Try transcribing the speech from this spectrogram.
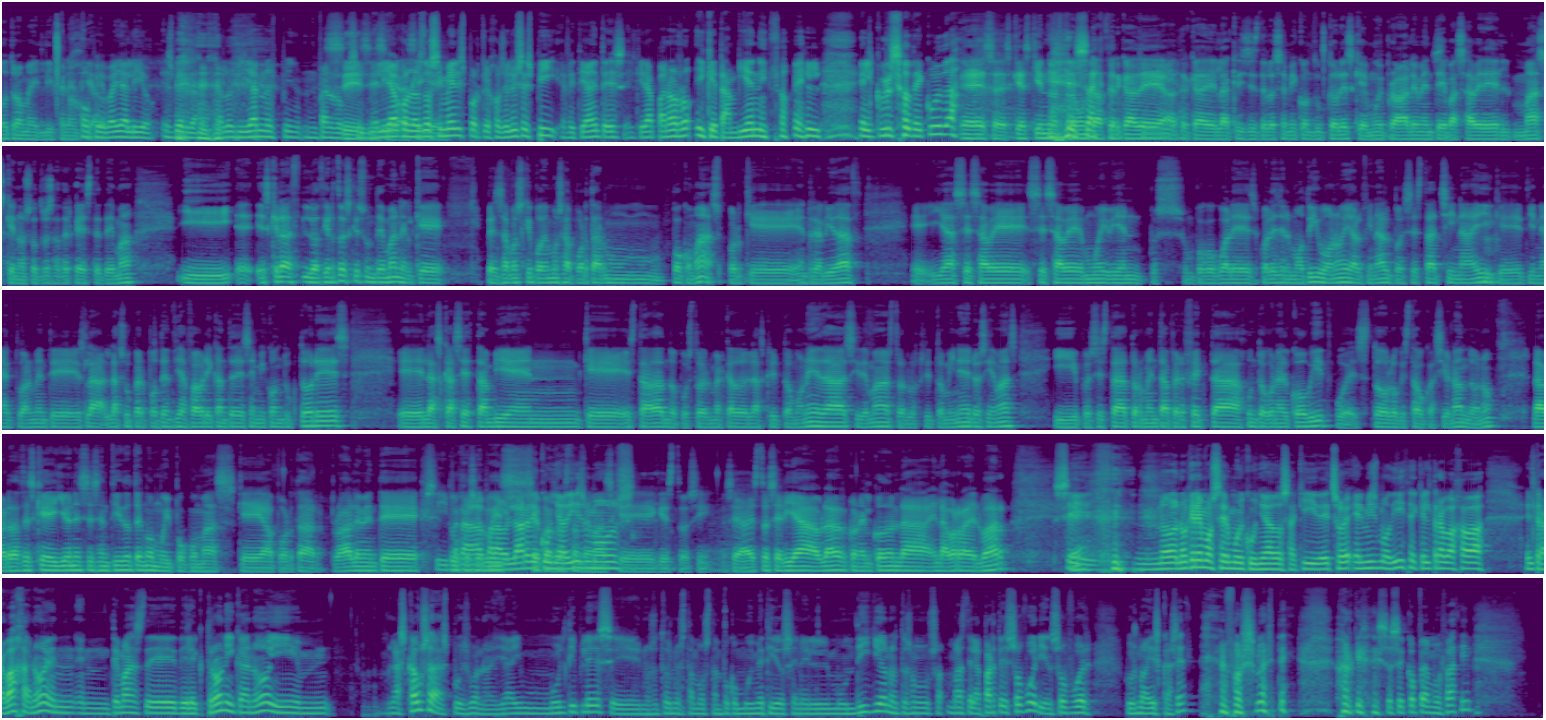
otro mail diferenciado. Jope, vaya lío. Es verdad. Carlos Villar no es Panorro. Sí, me he liado con los dos emails porque José Luis Espí, efectivamente, es el que era Panorro y que también hizo el, el curso de CUDA. Eso, es que es quien nos pregunta acerca, de, acerca de la crisis de los semiconductores, que muy probablemente va a saber él más que nosotros acerca de este tema. Y eh, es que lo cierto es que es un tema en el que pensamos que podemos aportar un poco más, porque en realidad eh, ya se sabe, se sabe muy bien pues un poco cuál es, cuál es el motivo, ¿no? Y al final pues está China ahí, que tiene actualmente, es la, la superpotencia fabricante de semiconductores, eh, la escasez también que está dando pues todo el mercado de las criptomonedas y demás, todos los criptomineros y demás, y pues esta tormenta perfecta junto con el COVID, pues todo lo que está ocasionando, ¿no? La verdad es que yo en ese sentido tengo muy poco más que aportar. Probablemente sí, para, hablar de cuñadismos... Que, esto, sí. O sea, esto sería hablar con el codo en la, en la barra del bar. Sí, ¿eh? no, no, queremos ser muy cuñados aquí. De hecho, él mismo dice que él trabajaba, él trabaja, ¿no? En, en temas de, de electrónica, ¿no? Y Mm, las causas, pues bueno, ya hay múltiples. Eh, nosotros no estamos tampoco muy metidos en el mundillo. Nosotros somos más de la parte de software y en software, pues no hay escasez, por suerte, porque eso se copia muy fácil.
